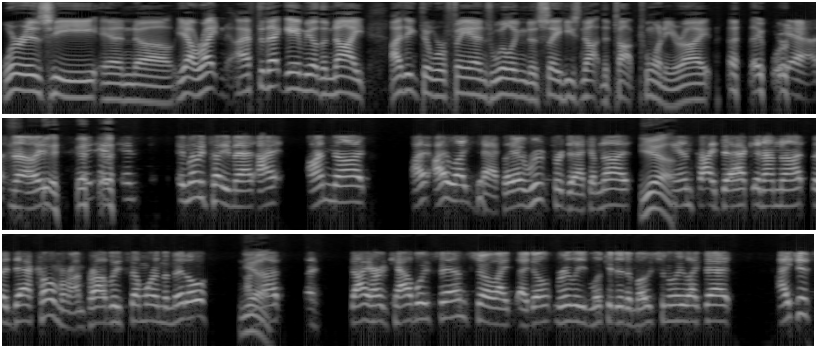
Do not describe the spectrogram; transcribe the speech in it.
Where is he? And uh, yeah, right after that game the other night, I think there were fans willing to say he's not in the top twenty. Right? they were. Yeah. No. It, and, and, and let me tell you, Matt, I I'm not. I, I like Dak. Like I root for Dak. I'm not yeah. anti Dak, and I'm not a Dak homer. I'm probably somewhere in the middle. Yeah. I'm not diehard Cowboys fan, so I, I don't really look at it emotionally like that. I just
